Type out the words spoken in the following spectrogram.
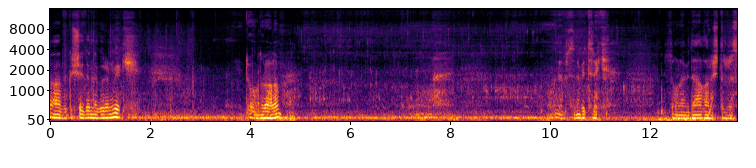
Abi şeyden de görünmüyor ki. Dolduralım. Hepsini bitirek. Sonra bir daha karıştırırız.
